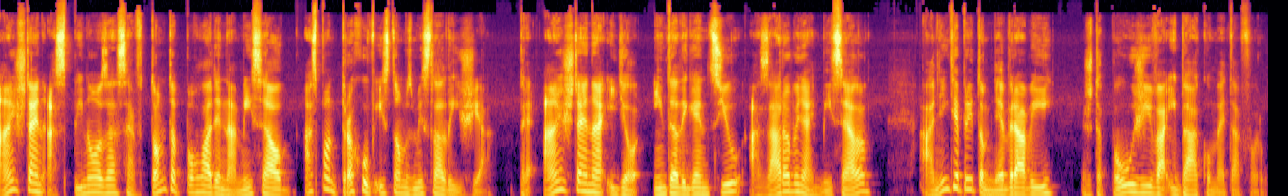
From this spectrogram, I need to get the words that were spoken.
Einstein a Spinoza sa v tomto pohľade na mysel aspoň trochu v istom zmysle líšia. Pre Einsteina ide o inteligenciu a zároveň aj mysel a nikde pritom nevraví, že to používa iba ako metaforu.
